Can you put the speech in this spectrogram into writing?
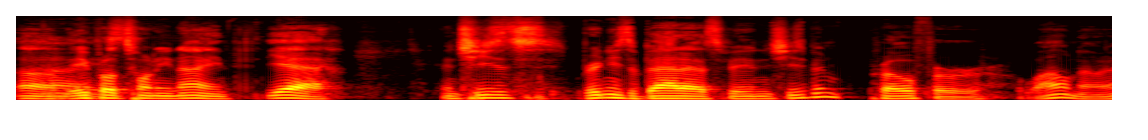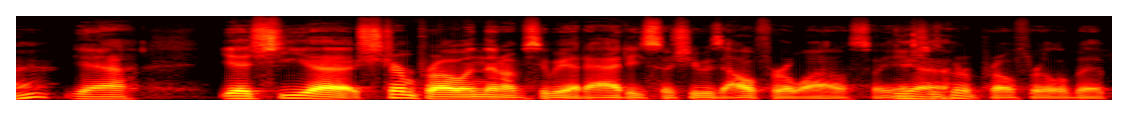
um, April 29th. Yeah. And she's, Brittany's a badass, man. She's been pro for a while now, right? Yeah, yeah. She uh, she turned pro, and then obviously we had Addie, so she was out for a while. So yeah, Yeah. she's been a pro for a little bit.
